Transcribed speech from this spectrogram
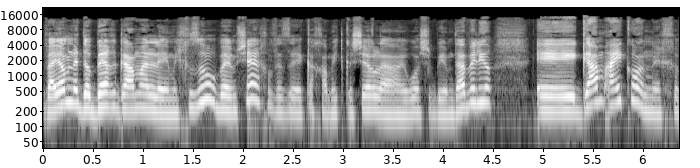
והיום נדבר גם על uh, מחזור בהמשך, וזה ככה מתקשר לאירוע של BMW. Uh, אה, גם אייקון, uh, uh, uh,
